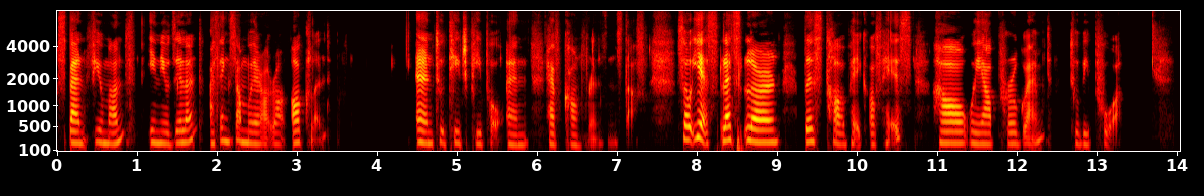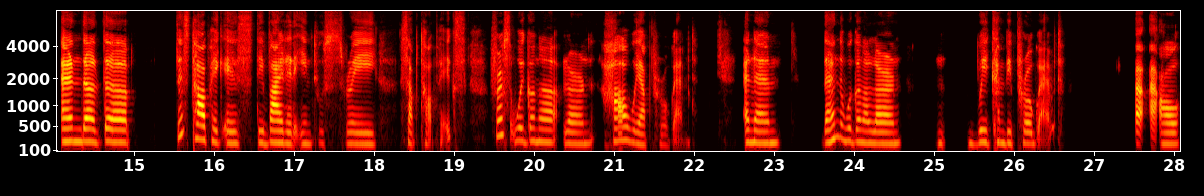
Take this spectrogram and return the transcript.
spent a few months in New Zealand. I think somewhere around Auckland, and to teach people and have conference and stuff. So yes, let's learn this topic of his, how we are programmed to be poor, and uh, the this topic is divided into three subtopics. First, we're gonna learn how we are programmed, and then then we're gonna learn we can be programmed. uh, our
